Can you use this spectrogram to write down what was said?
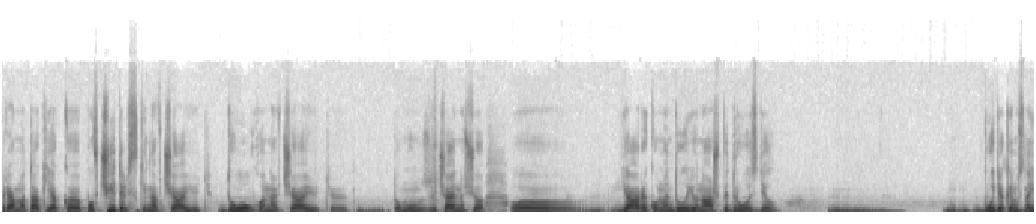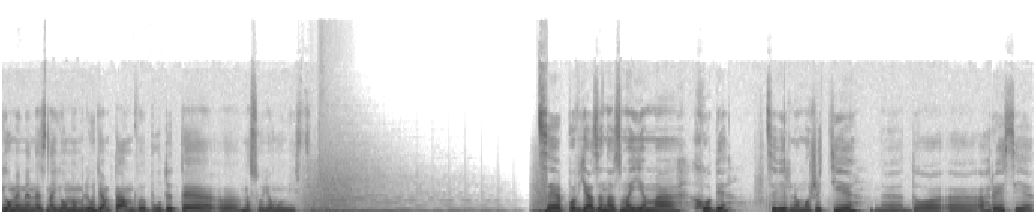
Прямо так, як е, по-вчительськи навчають, довго навчають. Е, Тому, звичайно, що о, я рекомендую наш підрозділ будь-яким знайомим і незнайомим людям, там ви будете на своєму місці. Це пов'язано з моїм е, хобі в цивільному житті е, до е, агресії,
